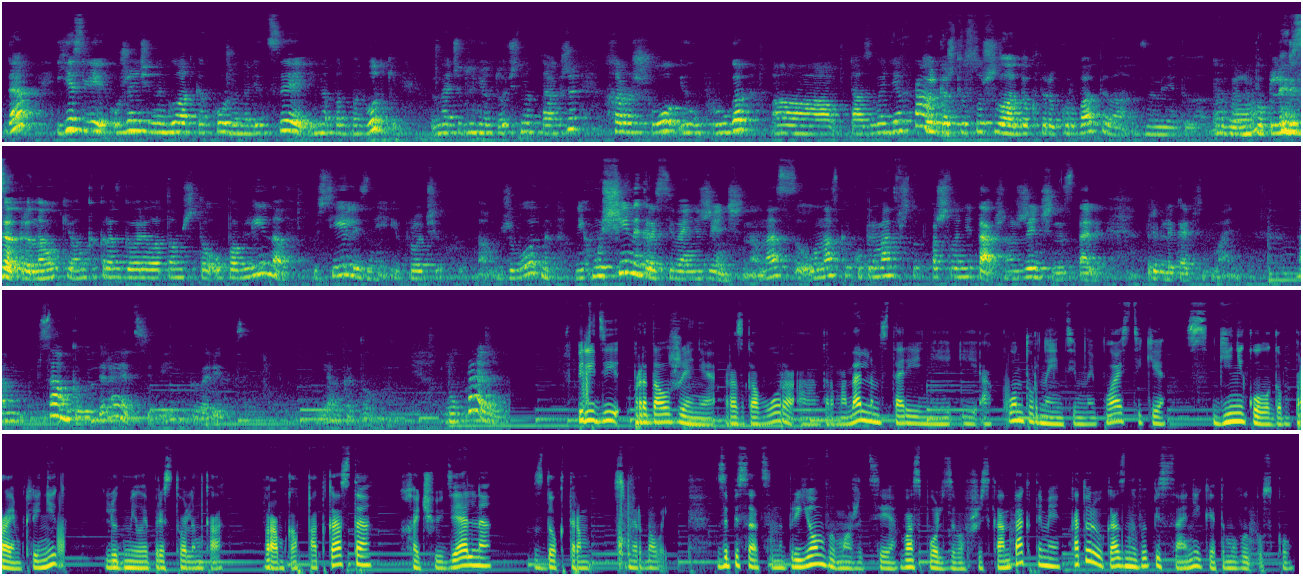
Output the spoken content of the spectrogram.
Да? Если у женщины гладкая кожа на лице и на подбородке, значит у нее точно так же хорошо и упруго а, тазовая диафрагма. Только что слушала доктора Курбатова, знаменитого uh-huh. популяризатора науки, он как раз говорил о том, что у павлинов, у селезней и прочих там, животных, у них мужчины красивые, а не женщины. У нас, у нас как у приматов, что-то пошло не так, что женщины стали привлекать внимание. Там самка выбирает себе и говорит, я готова. Ну, правильно. Впереди продолжение разговора о гормональном старении и о контурной интимной пластике с гинекологом Prime Clinic Людмилой Престоленко в рамках подкаста «Хочу идеально» с доктором Смирновой. Записаться на прием вы можете, воспользовавшись контактами, которые указаны в описании к этому выпуску.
